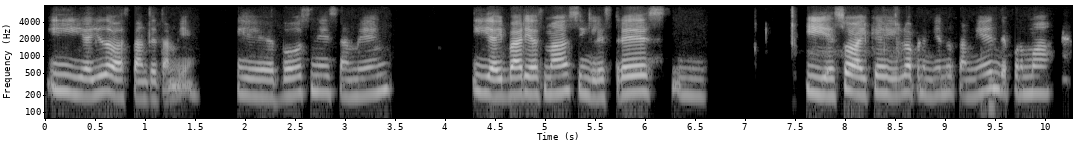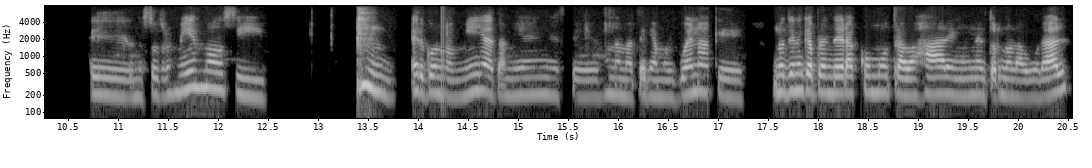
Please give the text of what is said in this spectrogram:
Y ayuda bastante también. Eh, Bosnis también, y hay varias más, inglés 3, y, y eso hay que irlo aprendiendo también de forma eh, nosotros mismos y ergonomía también este, es una materia muy buena que uno tiene que aprender a cómo trabajar en un entorno laboral,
